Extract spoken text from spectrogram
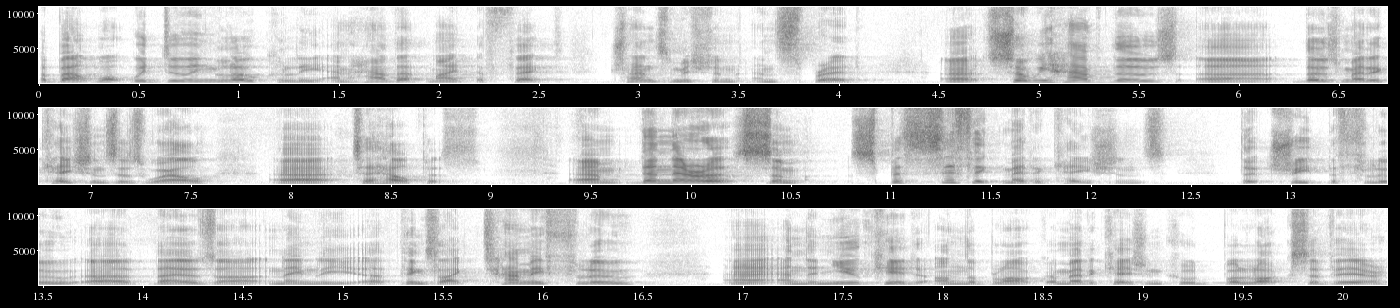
about what we're doing locally and how that might affect transmission and spread. Uh, so we have those, uh, those medications as well uh, to help us. Um, then there are some specific medications that treat the flu. those are namely things like Tamiflu, uh, and the new kid on the block, a medication called baloxavir.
